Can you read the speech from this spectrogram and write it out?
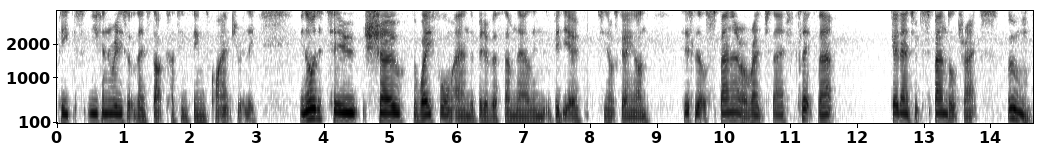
peaks, you can really sort of then start cutting things quite accurately. In order to show the waveform and a bit of a thumbnail in the video, so you know what's going on, See this little spanner or wrench there? If you click that, go down to expand all tracks, boom,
